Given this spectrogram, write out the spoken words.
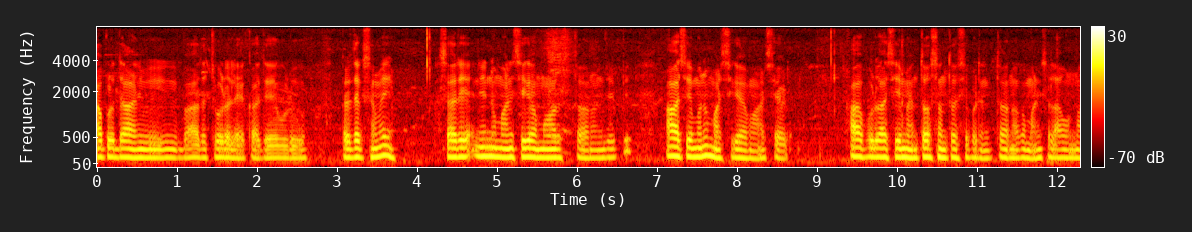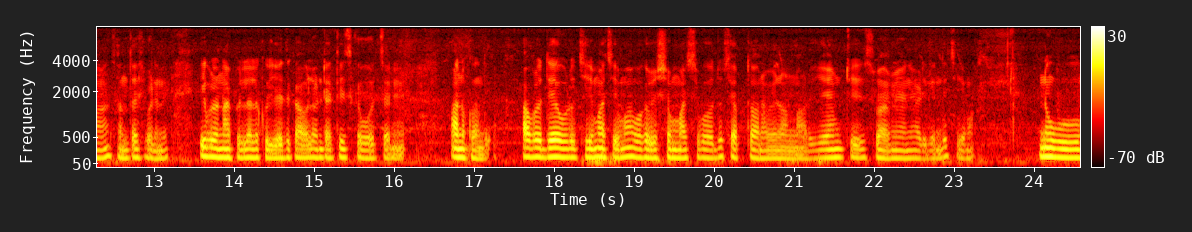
అప్పుడు దాని బాధ చూడలేక దేవుడు ప్రత్యక్షమై సరే నిన్ను మనిషిగా మారుస్తానని చెప్పి ఆ సీమను మనిషిగా మార్చాడు. అప్పుడు ఆ సీమ ఎంతో సంతోషపడింది. తాను ఒక మనిషిలా ఉన్నానని సంతోషపడింది. ఇప్పుడు నా పిల్లలకు ఏది కావాలంటే తీసుకోవచ్చని అనుకుంది. అప్పుడు దేవుడు చీమ చీమ ఒక విషయం మర్చిపోవద్దు చెప్తాను వినున్నాడు. ఏమిటి స్వామి అని అడిగింది చీమ. నువ్వు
